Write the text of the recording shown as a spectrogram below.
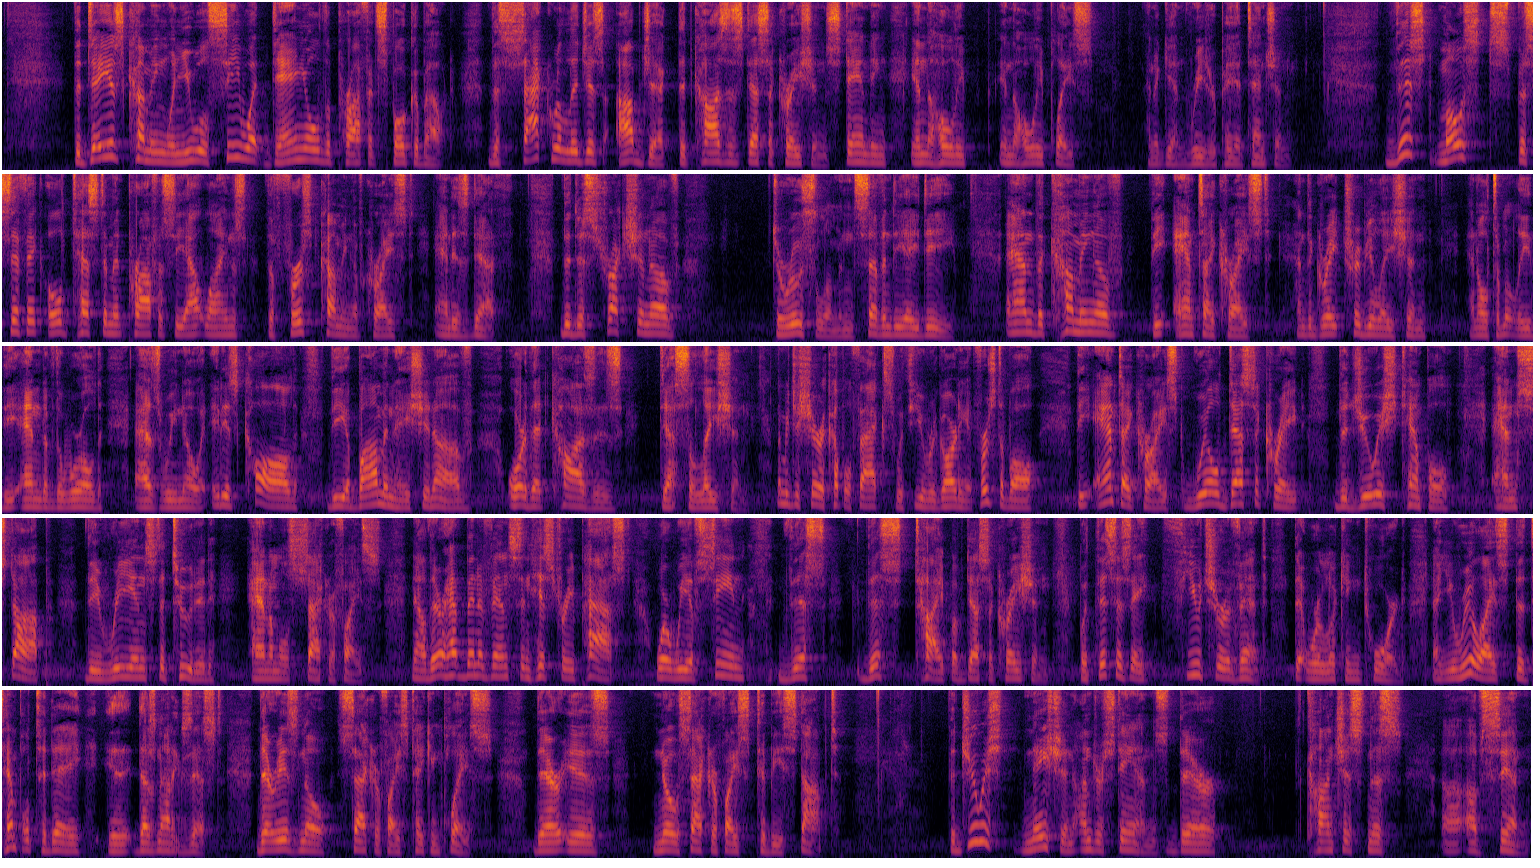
The day is coming when you will see what Daniel the prophet spoke about the sacrilegious object that causes desecration standing in the holy, in the holy place. And again, reader, pay attention. This most specific Old Testament prophecy outlines the first coming of Christ and his death, the destruction of Jerusalem in 70 AD, and the coming of the Antichrist and the Great Tribulation and ultimately the end of the world as we know it. It is called the abomination of, or that causes desolation. Let me just share a couple facts with you regarding it. First of all, the Antichrist will desecrate the Jewish temple and stop the reinstituted animal sacrifice. Now, there have been events in history past where we have seen this, this type of desecration, but this is a future event that we're looking toward. Now, you realize the temple today does not exist. There is no sacrifice taking place. There is no sacrifice to be stopped. The Jewish nation understands their consciousness uh, of sin,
